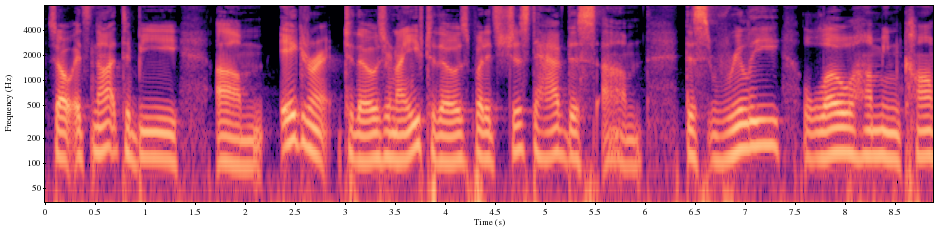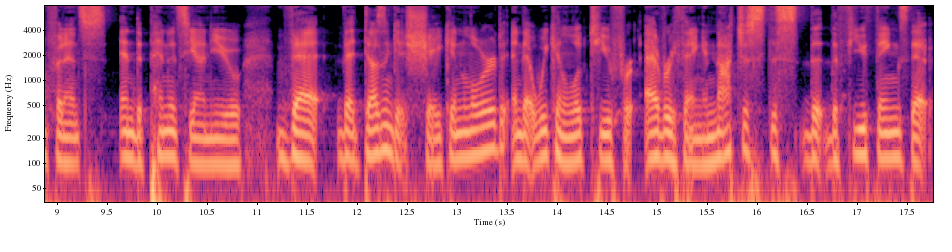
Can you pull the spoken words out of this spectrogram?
So it's not to be um, ignorant to those or naive to those, but it's just to have this um, this really low humming confidence and dependency on you that that doesn't get shaken, Lord, and that we can look to you for everything and not just this the, the few things that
